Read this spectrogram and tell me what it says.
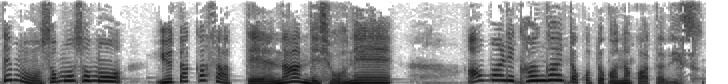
でもそもそも豊かさって何でしょうね。あんまり考えたことがなかったです。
